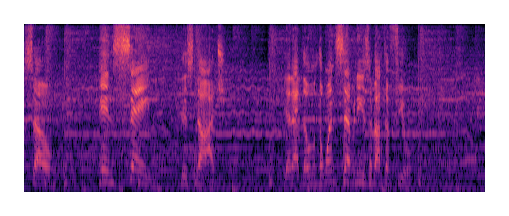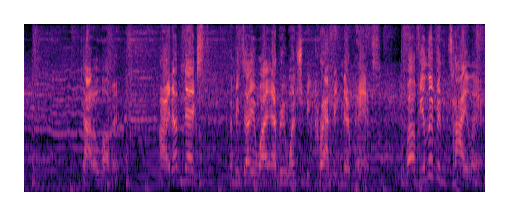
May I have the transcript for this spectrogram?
So insane, this Dodge. Yeah, that the, the 170 is about the fuel. Gotta love it. All right, up next, let me tell you why everyone should be crapping their pants. Well, if you live in Thailand,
